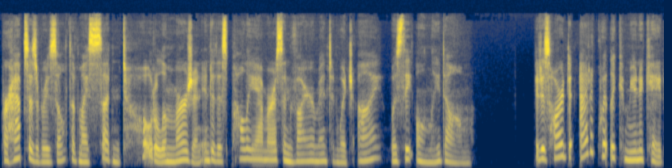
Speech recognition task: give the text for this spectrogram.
perhaps as a result of my sudden total immersion into this polyamorous environment in which I was the only Dom. It is hard to adequately communicate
